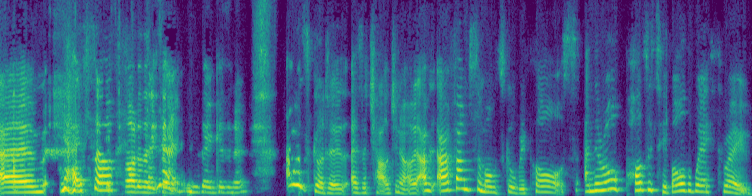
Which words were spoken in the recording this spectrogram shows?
Um, yeah. So it's harder than so, yeah. you think, isn't it? I was good as, as a child, you know. I, I, found some old school reports and they're all positive all the way through, mm.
